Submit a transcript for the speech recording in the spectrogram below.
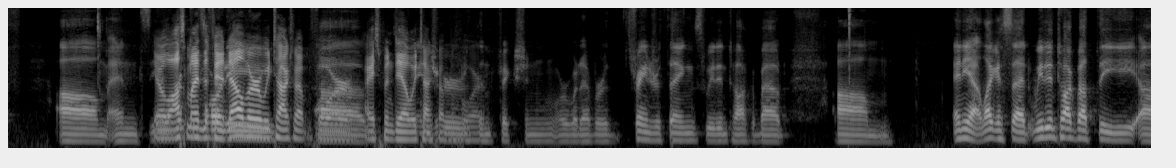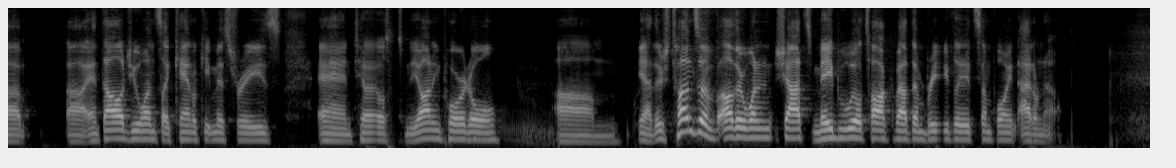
Um and You know, Lost Mines of Phandelver we talked about before. uh, Icewind Dale we talked about before. Than fiction or whatever. Stranger Things we didn't talk about. Um, and yeah, like I said, we didn't talk about the uh, uh, anthology ones like Candlekeep Mysteries and Tales from the Yawning Portal. Um, yeah, there's tons of other one shots. Maybe we'll talk about them briefly at some point. I don't know.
